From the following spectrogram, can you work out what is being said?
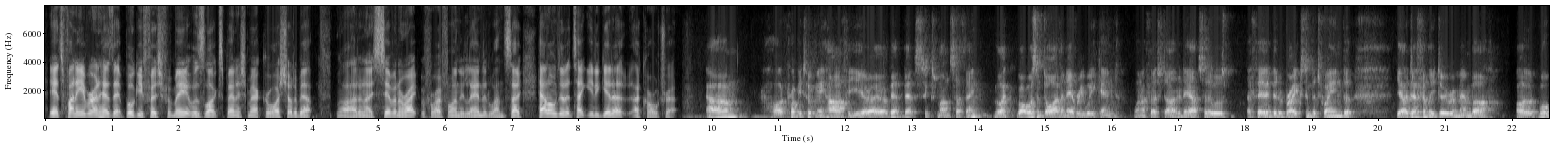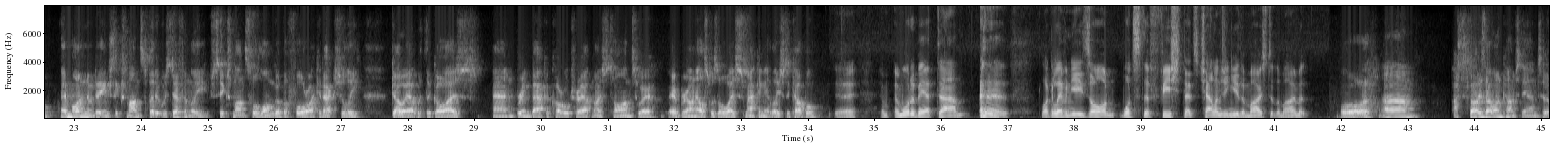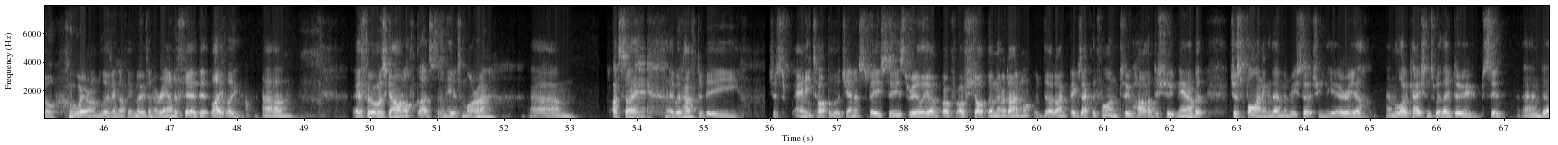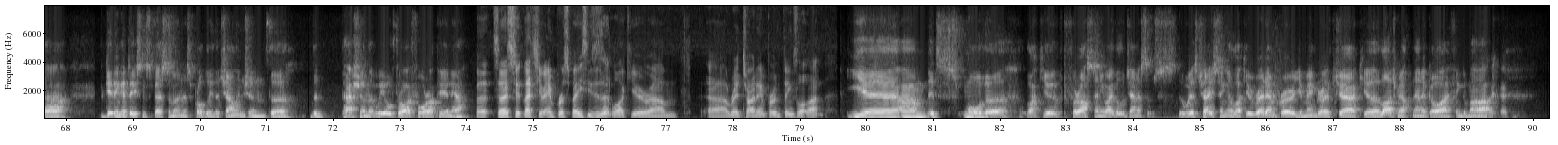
Yeah, it's funny. Everyone has that boogie fish. For me, it was like Spanish mackerel. I shot about, oh, I don't know, seven or eight before I finally landed one. So, how long did it take you to get a, a coral trap? Um, oh, it probably took me half a year, eh? about about six months, I think. Like well, I wasn't diving every weekend when I first started out, so there was a fair bit of breaks in between. But yeah, I definitely do remember. Uh, well, it mightn't have been six months, but it was definitely six months or longer before I could actually go out with the guys and bring back a coral trout most times where everyone else was always smacking at least a couple. Yeah. And, and what about um, like 11 years on? What's the fish that's challenging you the most at the moment? Oh, um, I suppose that one comes down to where I'm living. I've been moving around a fair bit lately. Um, yeah. If it was going off Gladstone here tomorrow, um, I'd say it would have to be just any type of Legena species. Really, I've, I've, I've, shot them, and I don't I don't exactly find them too hard to shoot now. But just finding them and researching the area and the locations where they do sit, and uh, getting a decent specimen is probably the challenge and the the passion that we all thrive for up here now. But, so that's your, that's your emperor species, is it? Like your um, uh, red throat emperor and things like that. Yeah, um, it's more the like your for us anyway. The Genesis that we're chasing are like your red emperor, your mangrove jack, your largemouth nannygai, finger mark, oh, okay.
